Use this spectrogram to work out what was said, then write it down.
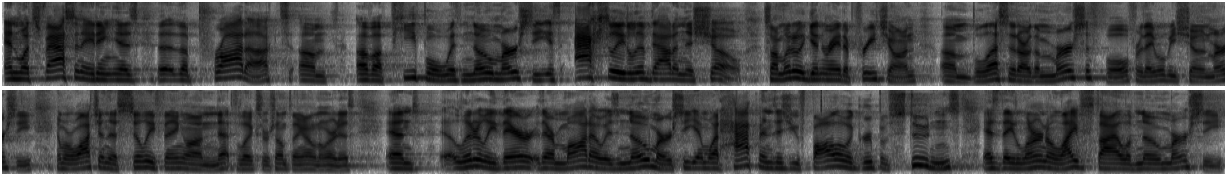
And what's fascinating is the, product um, of a people with no mercy is actually lived out in this show. So I'm literally getting ready to preach on um, Blessed are the merciful, for they will be shown mercy. And we're watching this silly thing on Netflix or something, I don't know where it is. And uh, literally, their, their motto is no mercy. And what happens is you follow a group of students as they learn a lifestyle of no mercy.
